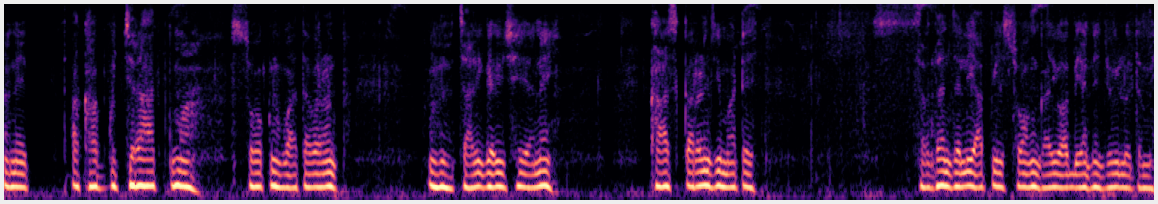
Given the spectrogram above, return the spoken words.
અને આખા ગુજરાતમાં શોકનું વાતાવરણ ચાલી ગયું છે અને ખાસ કરણજી માટે શ્રદ્ધાંજલિ આપી સોંગ ગાયું આ બેને. જોઈ લો તમે.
